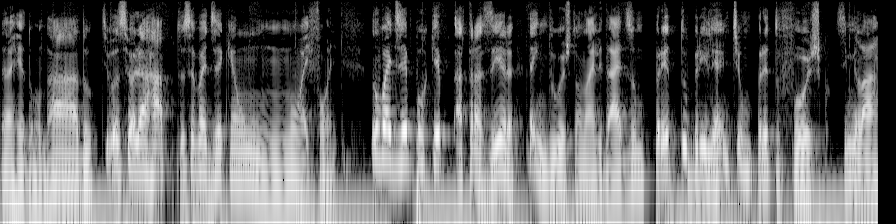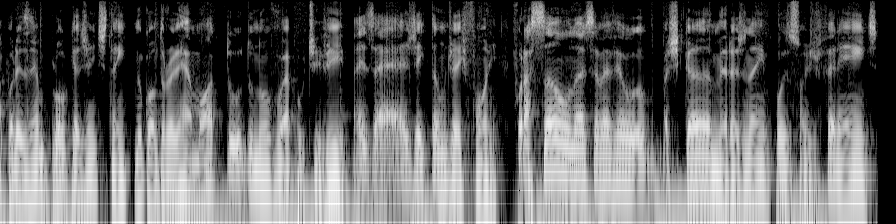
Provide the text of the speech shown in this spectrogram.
né, arredondado. Se você olhar rápido, você vai dizer que é um, um iPhone. Não vai dizer porque a traseira tem duas tonalidades, um preto brilhante e um preto fosco, similar, por exemplo, ao que a gente tem no controle remoto do novo Apple TV, mas é jeitão de iPhone. Furação, né? Você vai ver as câmeras, né, em posições diferentes.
